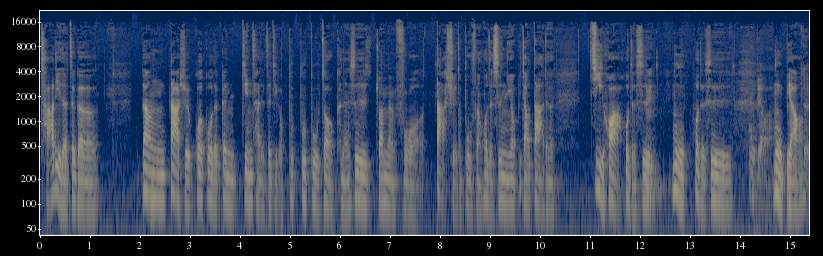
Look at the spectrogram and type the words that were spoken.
查理的这个让大学过过得更精彩的这几个步步步骤，可能是专门 for 大学的部分，或者是你有比较大的计划，或者是目，嗯、或者是目标啊目标。对，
